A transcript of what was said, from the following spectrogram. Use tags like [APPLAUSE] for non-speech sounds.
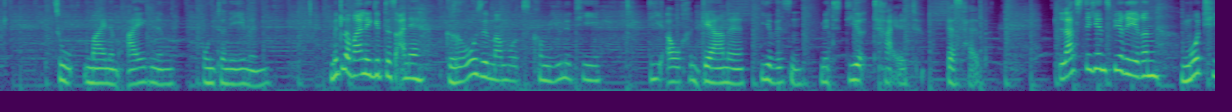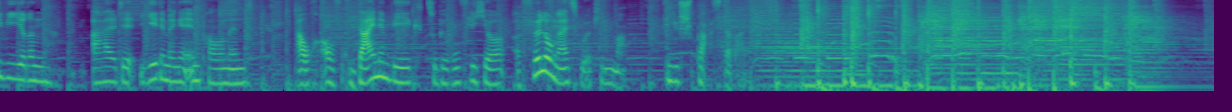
zu meinem eigenen Unternehmen. Mittlerweile gibt es eine große Mamworks Community, die auch gerne ihr Wissen mit dir teilt Deshalb lass dich inspirieren, motivieren, erhalte jede Menge Empowerment auch auf deinem Weg zu beruflicher Erfüllung als Working Mom. Viel Spaß dabei.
